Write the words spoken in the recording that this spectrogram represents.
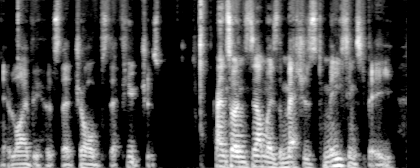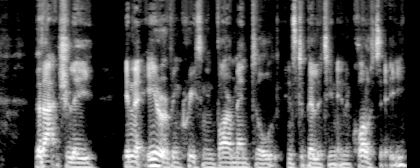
you know, livelihoods, their jobs, their futures. And so, in some ways, the message to me seems to be that actually, in an era of increasing environmental instability and inequality,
